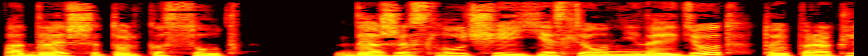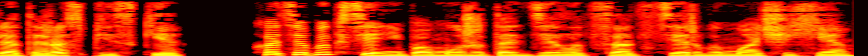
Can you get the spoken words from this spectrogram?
а дальше только суд. Даже в случае, если он не найдет той проклятой расписки, хотя бы Ксении поможет отделаться от стервы мачехи.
